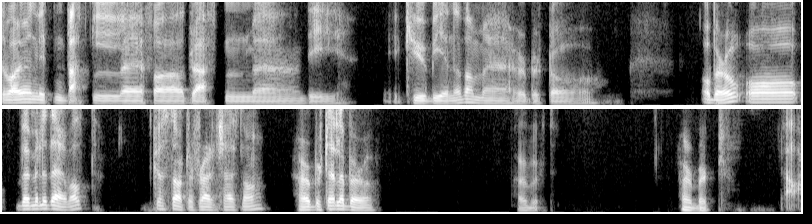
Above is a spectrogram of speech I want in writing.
Det var jo en liten battle eh, fra draften med de QB-ene, da, med Herbert og, og Burrow. Og hvem ville dere valgt? Skal starte franchise nå? Herbert eller Burrow? Herbert. Herbert. Ja,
